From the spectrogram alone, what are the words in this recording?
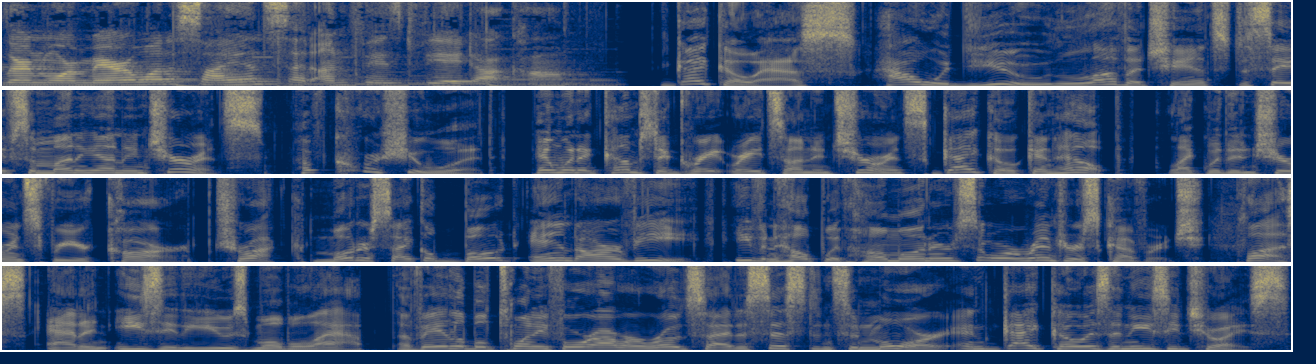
Learn more marijuana science at unfazedva.com. Geico asks, How would you love a chance to save some money on insurance? Of course you would. And when it comes to great rates on insurance, Geico can help. Like with insurance for your car, truck, motorcycle, boat, and RV. Even help with homeowners or renters coverage. Plus, add an easy to use mobile app, available 24 hour roadside assistance, and more, and Geico is an easy choice.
